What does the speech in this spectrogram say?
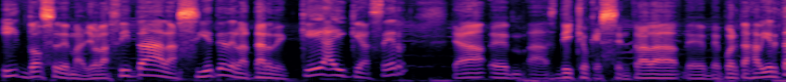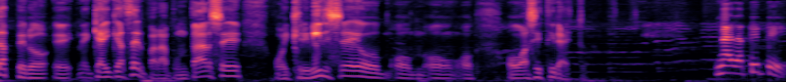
y 12 de mayo. La cita a las 7 de la tarde. ¿Qué hay que hacer? Ya eh, has dicho que es entrada eh, de puertas abiertas, pero eh, ¿qué hay que hacer para apuntarse o inscribirse o, asistir a esto? Nada, Pepe,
